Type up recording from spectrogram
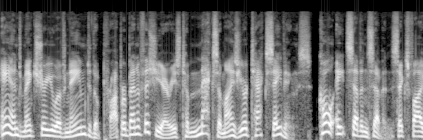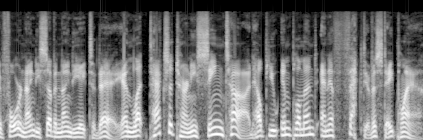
and make sure you have named the proper beneficiaries to maximize your tax savings. Call 877 654 9798 today and let tax attorney Sean Todd help you implement an effective estate plan.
